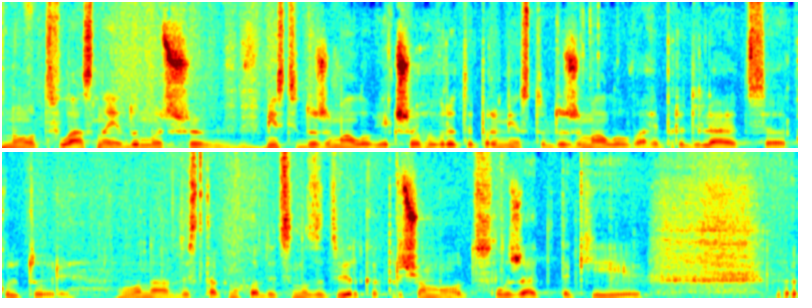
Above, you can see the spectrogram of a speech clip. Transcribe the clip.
Ну от власне, я думаю, що в місті дуже мало, якщо говорити про місто, дуже мало уваги приділяється культурі. Вона десь так знаходиться на затвірках, причому от лежать такі е,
